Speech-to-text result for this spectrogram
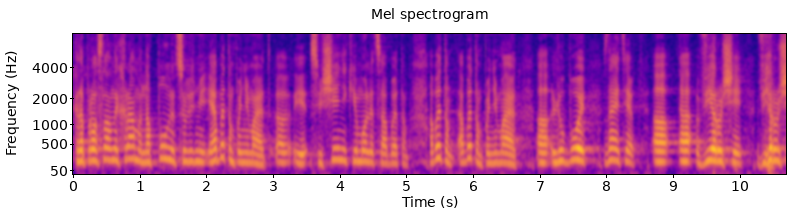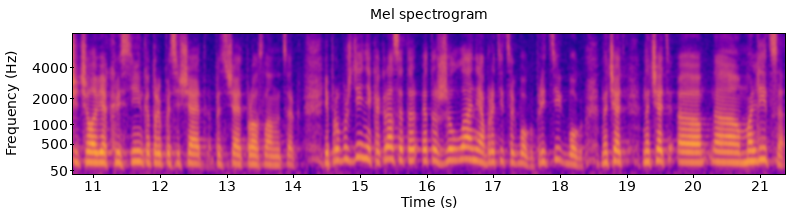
Когда православные храмы наполнятся людьми, и об этом понимают э, и священники молятся об этом, об этом, об этом понимают э, любой, знаете, верующий, верующий человек, христианин, который посещает, посещает православную церковь. И пробуждение как раз это, это желание обратиться к Богу, прийти к Богу, начать, начать э, молиться,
